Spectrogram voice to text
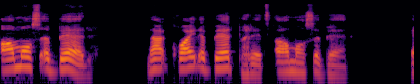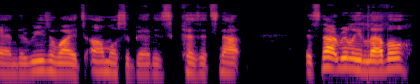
almost a bed. Not quite a bed, but it's almost a bed. And the reason why it's almost a bed is because it's not it's not really level.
